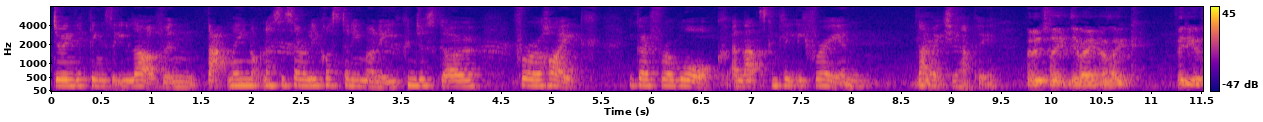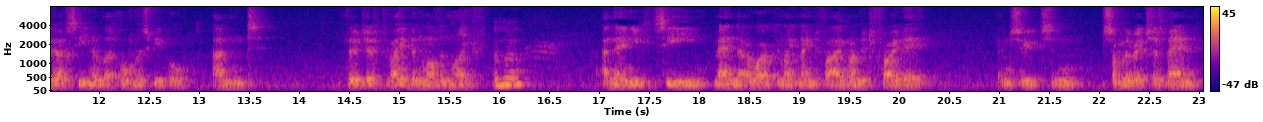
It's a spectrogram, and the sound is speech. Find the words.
doing the things that you love, and that may not necessarily cost any money. You can just go for a hike, you go for a walk, and that's completely free, and that Yeah. makes you happy. But it's like the amount of like videos I've seen of like homeless people, and they're just vibing, loving life. hmm And then you could see men that are working like nine to five, Monday to Friday, in suits, and some of the richest men,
